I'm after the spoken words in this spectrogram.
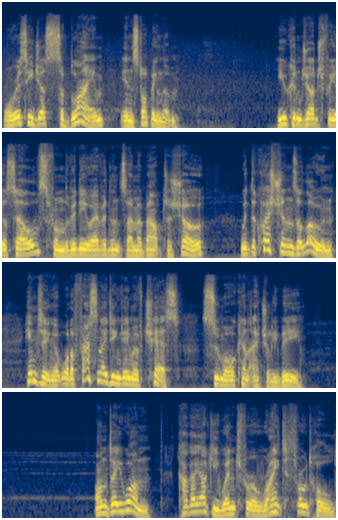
Or is he just sublime in stopping them? You can judge for yourselves from the video evidence I'm about to show, with the questions alone hinting at what a fascinating game of chess sumo can actually be. On day one, Kagayaki went for a right throat hold,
